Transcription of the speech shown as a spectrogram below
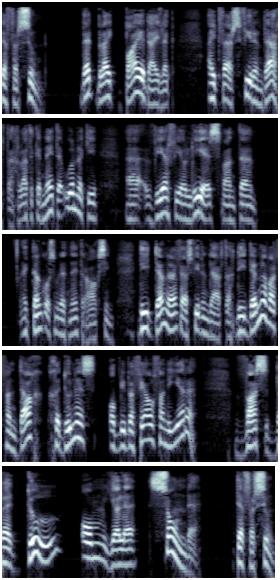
te versoen. Dit blyk baie duidelik uit vers 34. Laat ek dit net 'n oombliekie uh weer vir jou lees want uh Ek dink ons moet dit net raak sien. Die dinge vers 34, die dinge wat vandag gedoen is op die bevel van die Here was bedoel om julle sonde te versoen.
